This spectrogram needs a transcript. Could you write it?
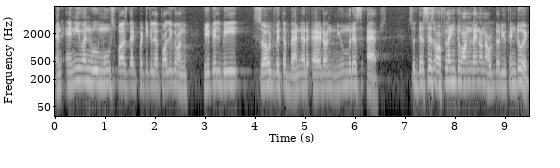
and anyone who moves past that particular polygon, he will be served with a banner ad on numerous apps. So this is offline to online on outdoor, you can do it.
